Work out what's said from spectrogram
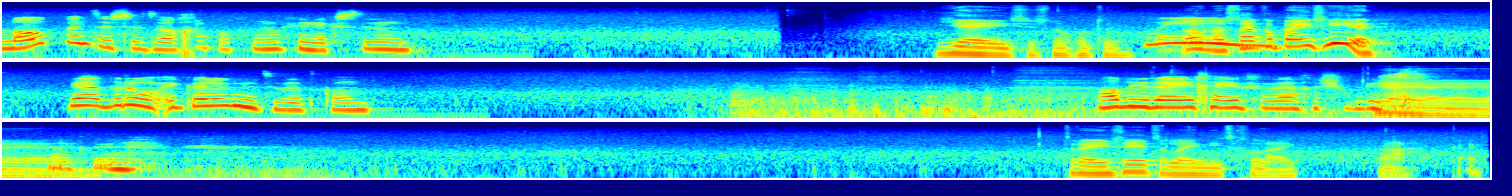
Lopend is het wel grappig, dan hoef je niks te doen. Jezus, nog een toe. Wee. Oh, dan sta ik opeens hier. Ja, daarom. Ik weet ook niet hoe dat kan. Haal die regen even weg, alsjeblieft. ja, ja, ja, ja. ja. Oké. Het reageert alleen niet gelijk. Ah, kijk.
